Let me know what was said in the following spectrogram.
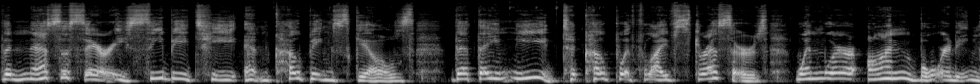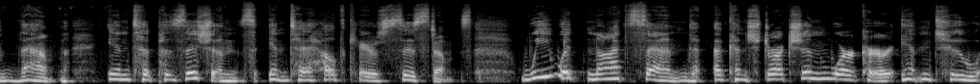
the necessary CBT and coping skills that they need to cope with life stressors when we're onboarding them into positions into healthcare systems. We would not send a construction worker into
